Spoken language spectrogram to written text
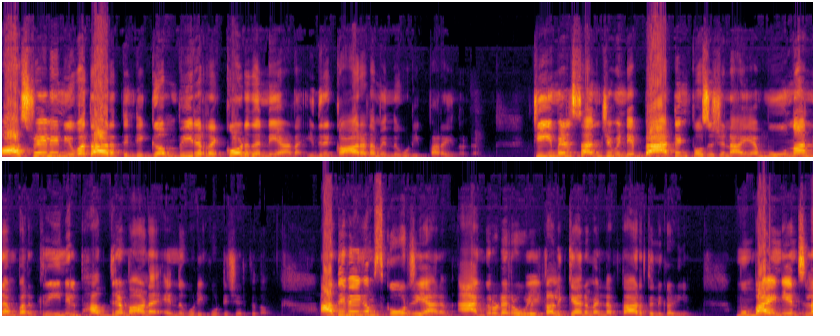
ഓസ്ട്രേലിയൻ യുവതാരത്തിന്റെ ഗംഭീര റെക്കോർഡ് തന്നെയാണ് ഇതിന് കാരണമെന്നുകൂടി പറയുന്നുണ്ട്. ടീമിൽ സഞ്ജുവിന്റെ ബാറ്റിംഗ് പൊസിഷനായ മൂന്നാം നമ്പർ ഗ്രീനിൽ ഭദ്രമാണ് എന്നുകൂടി കൂട്ടിച്ചേർക്കുന്നു. അതിവേഗം സ്കോർ ചെയ്യാനും ആങ്കറുടെ റോളിൽ കളിക്കാനുമെല്ലാം താരത്തിന് കഴിയും. മുംബൈ ഇന്ത്യൻസിൽ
